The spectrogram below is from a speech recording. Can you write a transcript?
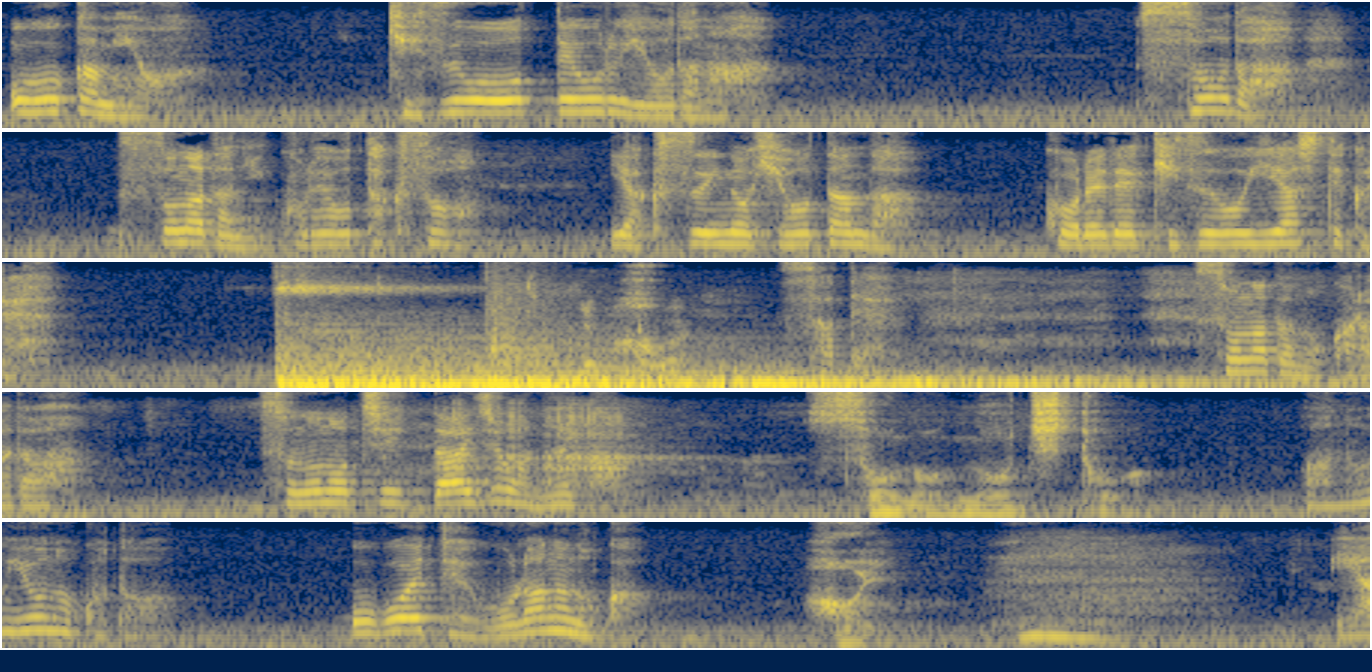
狼よ傷を負っておるようだなそうだそなたにこれを託そう薬水のひょうたんだこれで傷を癒してくれさてそなたの体その後大事はないか？その後とは？あの世のこと覚えておらぬのか？はい。いや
